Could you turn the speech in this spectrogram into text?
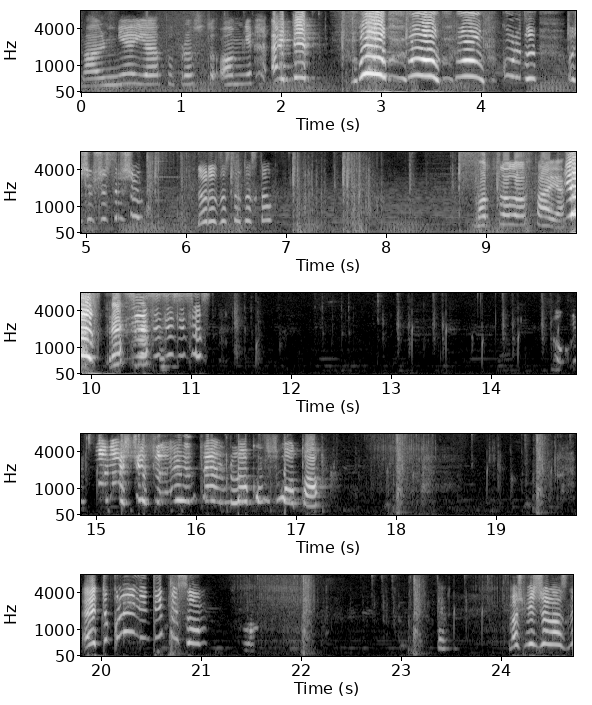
No ale nie, ja po prostu o mnie... Ej, ty! O, o, o, kurde, on się przestraszył. Dobra, dostał, dostał. Mocno dostaję. Jest! Jest, jest, jest, jest, jest. 12 z, y, ten bloków złota. Ej, tu kolejne typy są. Masz mieć żelazny?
